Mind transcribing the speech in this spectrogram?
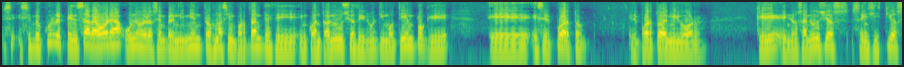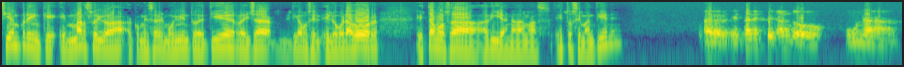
Se, me ocurre pensar ahora uno de los emprendimientos más importantes de, en cuanto a anuncios del último tiempo, que eh, es el puerto, el puerto de Milbor, que en los anuncios se insistió siempre en que en marzo iba a comenzar el movimiento de tierra y ya, digamos, el, obrador, estamos a, a días nada más. ¿Esto se mantiene? A ver, están esperando una,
